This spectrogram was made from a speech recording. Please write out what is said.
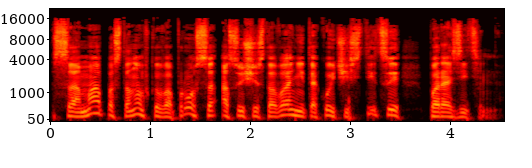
Сама постановка вопроса о существовании такой частицы поразительна.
